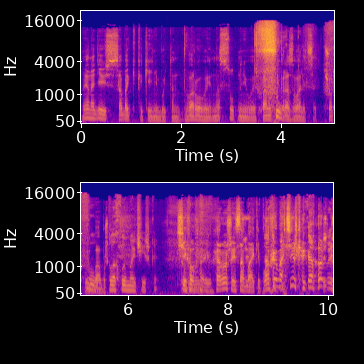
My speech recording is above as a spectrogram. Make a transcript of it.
Но я надеюсь, собаки какие-нибудь там дворовые насут на него, и памятник Фу. развалится. Чертовой бабушка. Плохой мальчишка. Чего? Хорошие собаки. Плохой мальчишка, хорошие,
